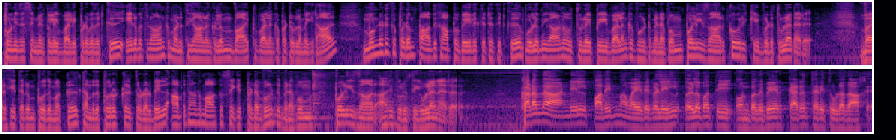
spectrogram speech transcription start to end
புனித சின்னங்களை வழிபடுவதற்கு இருபத்தி நான்கு மணித்தியாலங்களும் வாய்ப்பு வழங்கப்பட்டுள்ளமையினால் முன்னெடுக்கப்படும் பாதுகாப்பு வேலை திட்டத்திற்கு முழுமையான ஒத்துழைப்பை வழங்க வேண்டும் எனவும் போலீசார் கோரிக்கை விடுத்துள்ளனர். வருகை தரும் பொதுமக்கள் தமது பொருட்கள் தொடர்பில் அவதானமாக செயற்பட வேண்டும் எனவும் போலீசார் அறிவுறுத்தியுள்ளனர். கடந்த ஆண்டில் பதின்ம வயதுகளில் எழுபத்தி ஒன்பது பேர் கருத்தரித்துள்ளதாக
